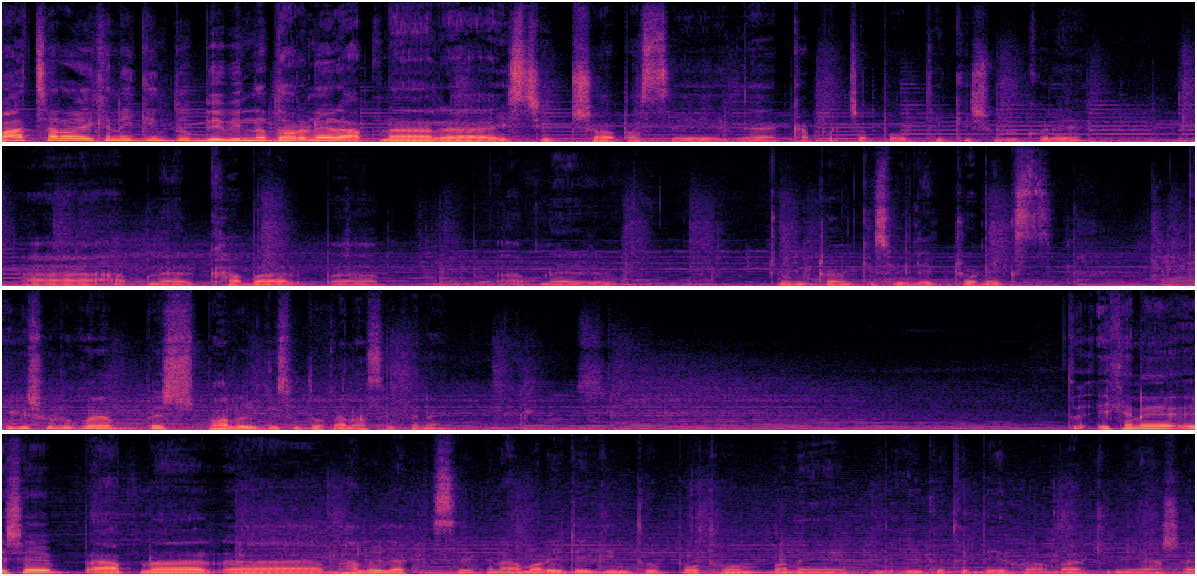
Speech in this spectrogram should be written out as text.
মাছ ছাড়াও এখানে কিন্তু বিভিন্ন ধরনের আপনার স্ট্রিট শপ আছে কাপড় চোপড় থেকে শুরু করে আপনার খাবার বা আপনার টুংটাং কিছু ইলেকট্রনিক্স থেকে শুরু করে বেশ ভালোই কিছু দোকান আছে এখানে। তো এখানে এসে আপনার ভালোই লাগতেছে। কারণ আমার এটাই কিন্তু প্রথম মানে ইউকেতে বের হওয়া বার্কিংয়ে আসা।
